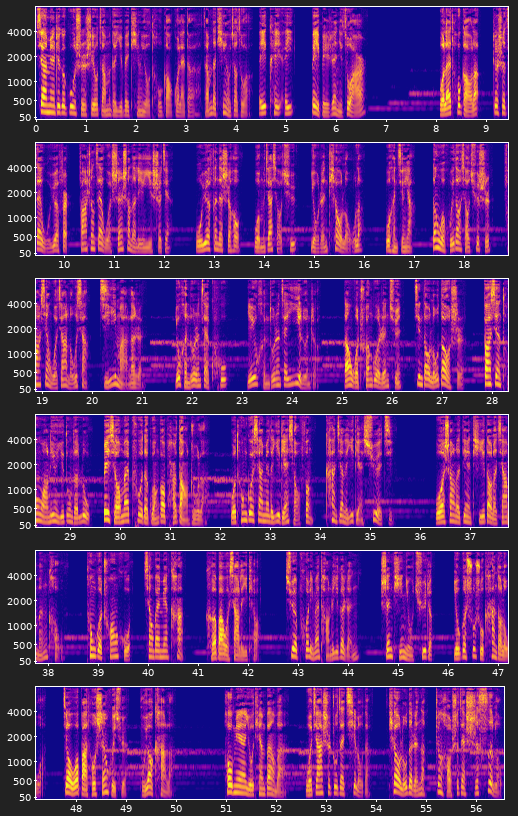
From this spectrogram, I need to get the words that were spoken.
下面这个故事是由咱们的一位听友投稿过来的，咱们的听友叫做 A.K.A. 贝贝任你做儿。我来投稿了，这是在五月份发生在我身上的灵异事件。五月份的时候，我们家小区有人跳楼了，我很惊讶。当我回到小区时，发现我家楼下挤满了人，有很多人在哭，也有很多人在议论着。当我穿过人群进到楼道时，发现通往另一栋的路被小卖铺的广告牌挡住了。我通过下面的一点小缝，看见了一点血迹。我上了电梯，到了家门口，通过窗户向外面看，可把我吓了一跳。血泊里面躺着一个人，身体扭曲着。有个叔叔看到了我，叫我把头伸回去，不要看了。后面有天傍晚，我家是住在七楼的，跳楼的人呢，正好是在十四楼。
